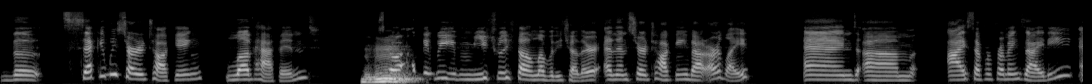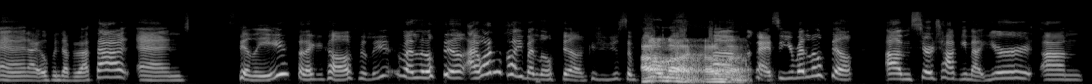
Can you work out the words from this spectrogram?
the second we started talking, love happened. Mm-hmm. So I think we mutually fell in love with each other, and then started talking about our life. And um, I suffer from anxiety, and I opened up about that. And Philly, that I could call Philly, my little Phil. I want to call you my little Phil because you're just so. Cute. I don't mind. I don't um, mind. Okay, so you're my little Phil. Um, started talking about your um,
